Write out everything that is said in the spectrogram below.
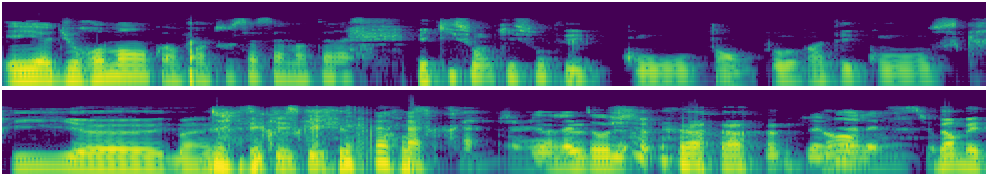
et euh, du roman, quoi. Enfin, tout ça, ça m'intéresse. Et qui sont, qui sont tes contemporains, tes conscrits euh, bah, J'aime bien la tôle, j'aime bien la mission. non, mais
